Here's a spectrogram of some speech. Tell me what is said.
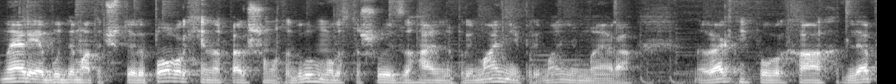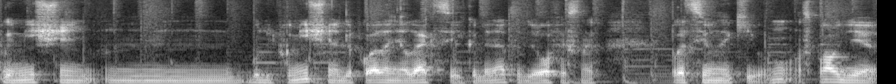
Мерія буде мати чотири поверхи. На першому та другому розташують загальне приймальню і приймальню мера. На верхніх поверхах для приміщень будуть приміщення для проведення лекцій і кабінети для офісних працівників. Ну, насправді е,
